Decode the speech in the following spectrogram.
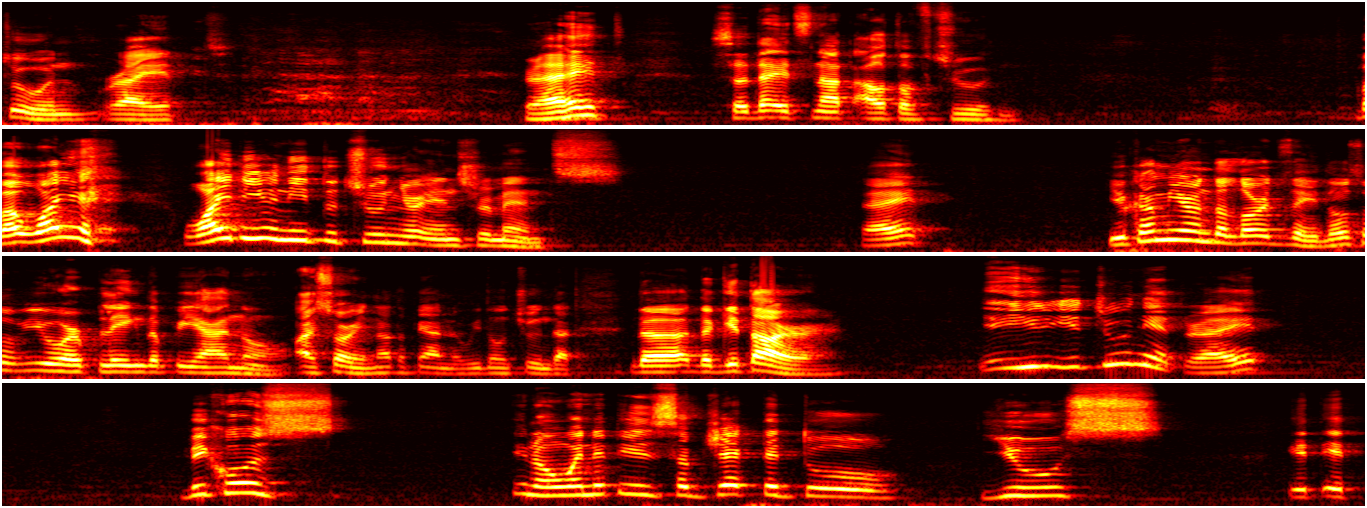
tune right right? So that it's not out of tune. But why, why do you need to tune your instruments? Right? You come here on the Lord's Day. Those of you who are playing the piano. I sorry, not the piano. We don't tune that. The the guitar. You, you, you tune it, right? Because you know when it is subjected to use, it it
